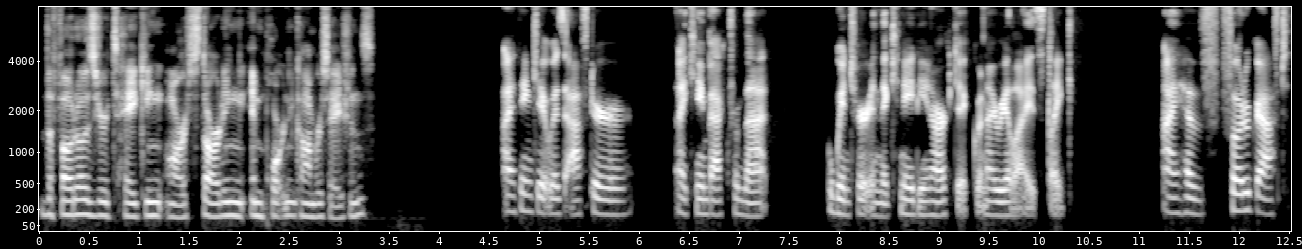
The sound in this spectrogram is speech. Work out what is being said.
the photos you're taking are starting important conversations? I think it was after I came back from that winter in the Canadian Arctic when I realized like I have photographed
